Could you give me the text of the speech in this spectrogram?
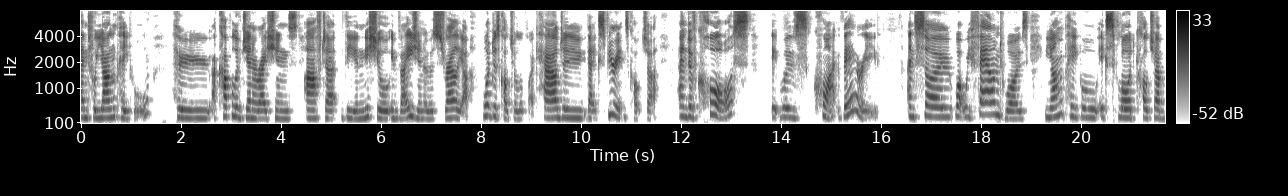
and for young people who, a couple of generations after the initial invasion of Australia, what does culture look like? How do they experience culture? And of course, it was quite varied. And so, what we found was young people explored culture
